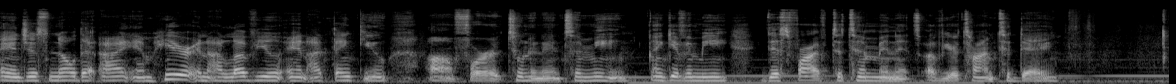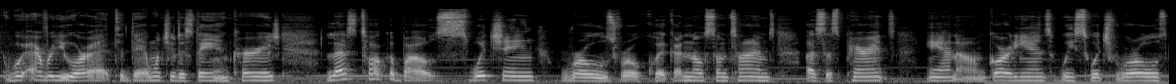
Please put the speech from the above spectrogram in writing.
and just know that I am here and I love you and I thank you uh, for tuning in to me and giving me this five to ten minutes of your time today wherever you are at today, I want you to stay encouraged. Let's talk about switching roles real quick. I know sometimes us as parents and um, guardians, we switch roles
